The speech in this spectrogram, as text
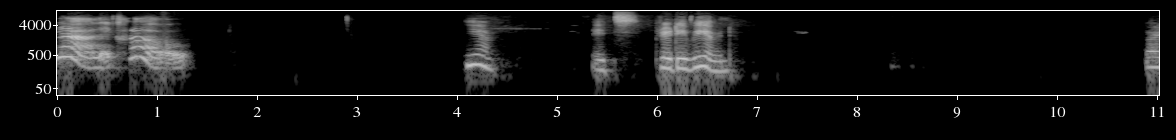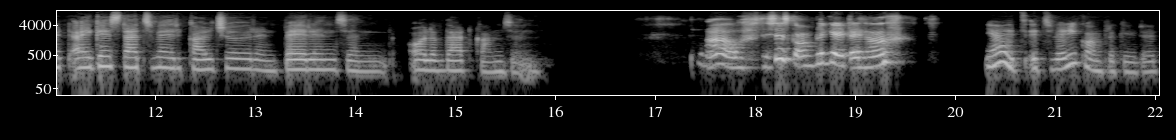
Yeah, like how? Yeah, it's pretty weird. But I guess that's where culture and parents and all of that comes in. Wow, this is complicated, huh? Yeah, it's it's very complicated.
